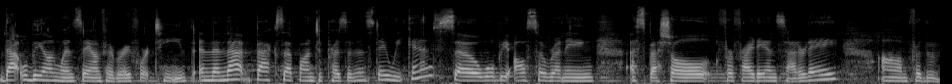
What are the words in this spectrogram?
that will be on Wednesday on February 14th. And then that backs up onto President's Day weekend. So we'll be also running a special for Friday and Saturday um, for the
